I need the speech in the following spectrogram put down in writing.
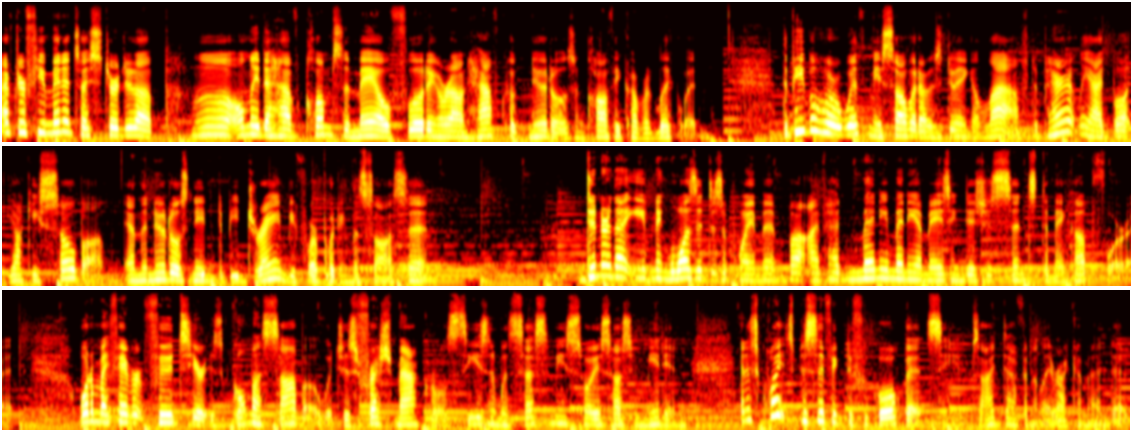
After a few minutes, I stirred it up, uh, only to have clumps of mayo floating around half cooked noodles and coffee covered liquid. The people who were with me saw what I was doing and laughed. Apparently, I'd bought yakisoba, and the noodles needed to be drained before putting the sauce in. Dinner that evening was a disappointment, but I've had many, many amazing dishes since to make up for it. One of my favorite foods here is goma saba, which is fresh mackerel seasoned with sesame, soy sauce, and mirin, and it's quite specific to Fukuoka, it seems. I definitely recommend it.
